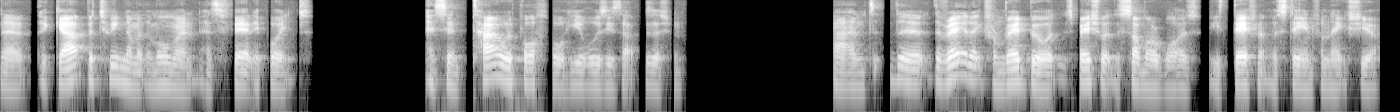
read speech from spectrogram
Now, the gap between them at the moment is 30 points. It's entirely possible he loses that position. And the, the rhetoric from Red Bull, especially at the summer, was he's definitely staying for next year.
